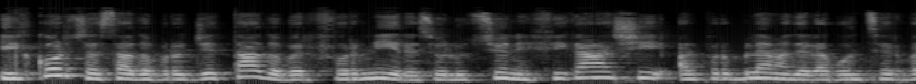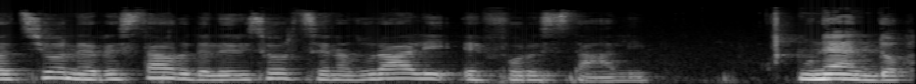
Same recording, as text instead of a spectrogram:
Il corso è stato progettato per fornire soluzioni efficaci al problema della conservazione e restauro delle risorse naturali e forestali, unendo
